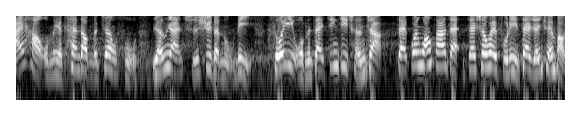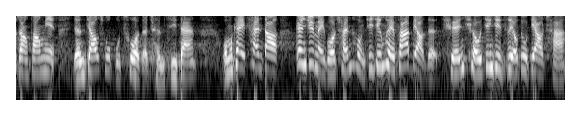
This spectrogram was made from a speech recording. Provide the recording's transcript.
还好，我们也看到我们的政府仍然持续的努力，所以我们在经济成长、在观光发展、在社会福利、在人权保障方面，仍交出不错的成绩单。我们可以看到，根据美国传统基金会发表的全球经济自由度调查。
